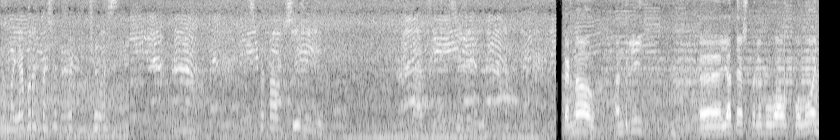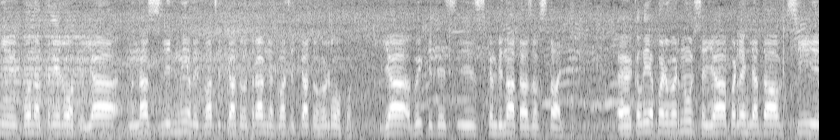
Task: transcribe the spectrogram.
Ну, моя боротьба ще не закінчилась. Спитав, всі живі? Всі живі? Карнал Андрій. Е, Я теж перебував в полоні понад три роки. Я, нас звільнили 25 травня 25 року. Я вихідець із комбіната Азовсталь. Е, Коли я перевернувся, я переглядав ці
